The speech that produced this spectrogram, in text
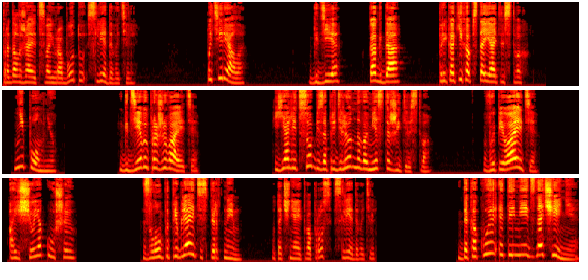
Продолжает свою работу следователь. «Потеряла». «Где? Когда? При каких обстоятельствах?» «Не помню». «Где вы проживаете?» «Я лицо без определенного места жительства». Выпиваете? А еще я кушаю. Злоупотребляете спиртным? Уточняет вопрос следователь. Да какое это имеет значение?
